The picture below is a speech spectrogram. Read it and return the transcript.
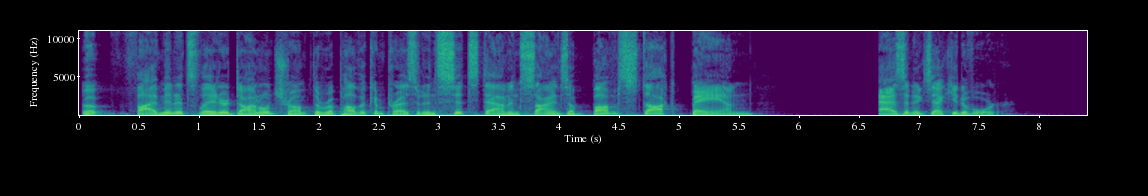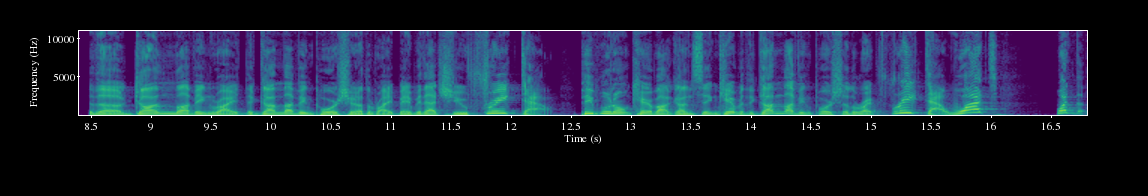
But five minutes later, Donald Trump, the Republican president, sits down and signs a bump stock ban as an executive order. The gun loving right, the gun loving portion of the right, maybe that's you, freaked out. People who don't care about guns didn't care, but the gun loving portion of the right freaked out. What? What? The,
